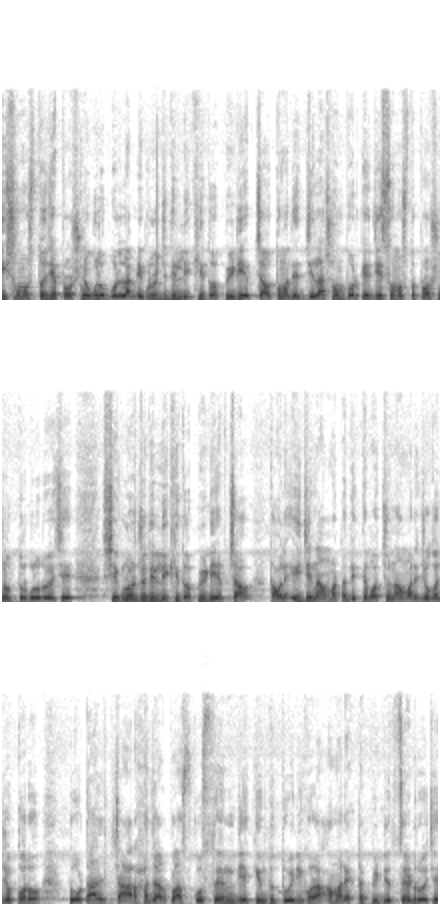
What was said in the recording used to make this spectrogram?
এই সমস্ত যে প্রশ্নগুলো বললাম, এগুলো যদি লিখিত পিডিএফ চাও, তোমাদের জেলা সম্পর্কে যে সমস্ত প্রশ্ন উত্তরগুলো রয়েছে সেগুলোর যদি লিখিত পিডিএফ চাও, তাহলে এই যে নাম্বারটা দেখতে পাচ্ছ, নাম্বারে যোগাযোগ করো। টোটাল চার হাজার প্লাস কোশ্চেন দিয়ে কিন্তু তৈরি করা আমার একটা পিডিএফ সেট রয়েছে।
